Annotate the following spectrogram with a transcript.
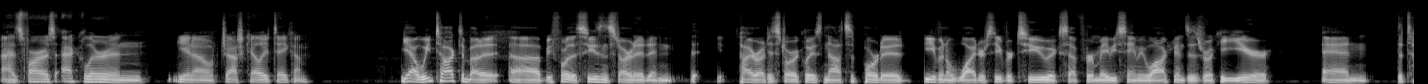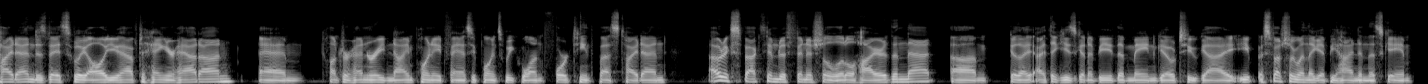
as far as Ekeler and you know Josh Kelley take them. Yeah, we talked about it uh, before the season started, and Tyrod historically has not supported even a wide receiver two, except for maybe Sammy Watkins rookie year, and the tight end is basically all you have to hang your hat on. And Hunter Henry, 9.8 fantasy points week one, 14th best tight end. I would expect him to finish a little higher than that because um, I, I, think he's going to be the main go-to guy, especially when they get behind in this game.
